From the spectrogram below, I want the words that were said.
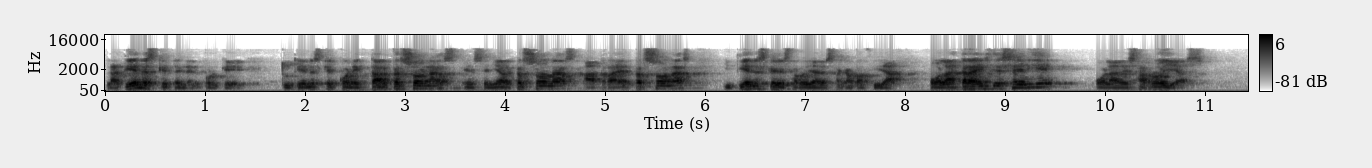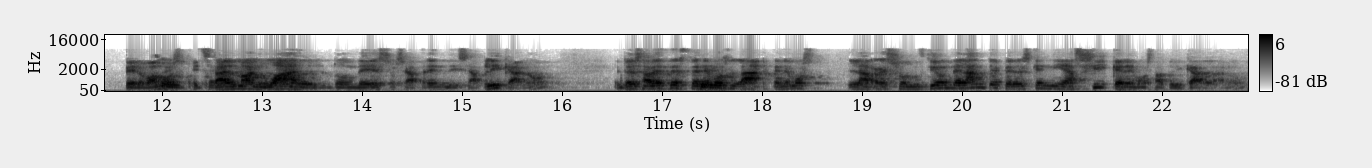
la tienes que tener porque tú tienes que conectar personas, enseñar personas, atraer personas y tienes que desarrollar esa capacidad. O la traes de serie o la desarrollas. Pero vamos, está el manual donde eso se aprende y se aplica, ¿no? Entonces a veces tenemos, la, tenemos la resolución delante, pero es que ni así queremos aplicarla, ¿no?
